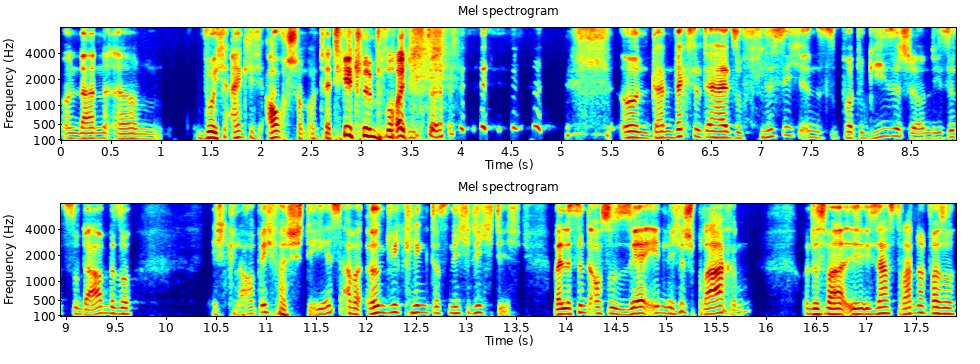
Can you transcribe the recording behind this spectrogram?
und dann, ähm, wo ich eigentlich auch schon Untertitel bräuchte. Und dann wechselt er halt so flüssig ins Portugiesische und ich sitze so da und bin so, ich glaube, ich verstehe es, aber irgendwie klingt das nicht richtig, weil es sind auch so sehr ähnliche Sprachen. Und das war, ich, ich saß dran und war so,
